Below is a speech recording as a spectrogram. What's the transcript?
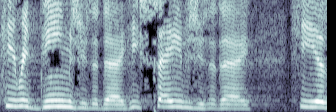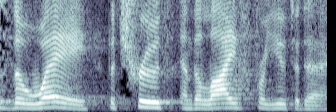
He redeems you today. He saves you today. He is the way, the truth, and the life for you today.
